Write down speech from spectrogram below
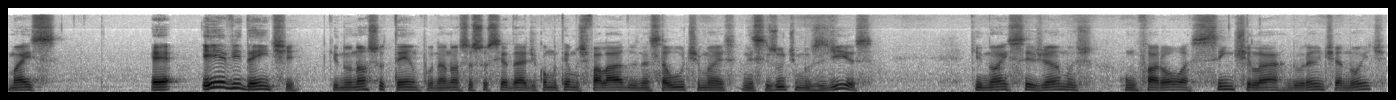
Mas é evidente que no nosso tempo, na nossa sociedade, como temos falado nessa última, nesses últimos dias, que nós sejamos um farol a cintilar durante a noite,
